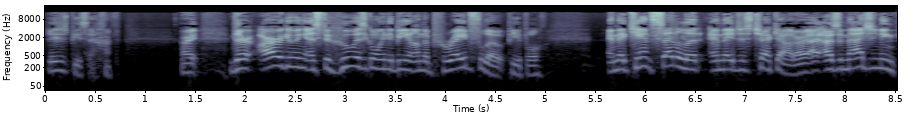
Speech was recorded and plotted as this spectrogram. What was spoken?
They just peace out. All right. They're arguing as to who is going to be on the parade float, people. and they can't settle it and they just check out. I, I, was imagining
